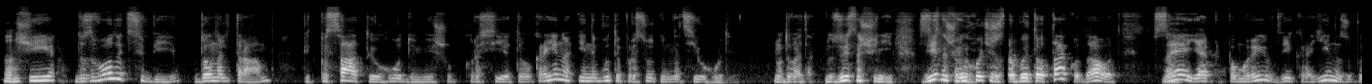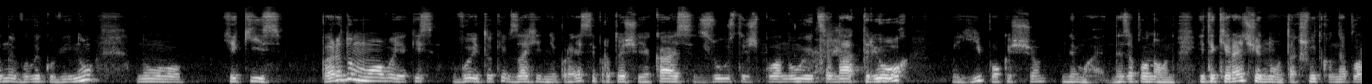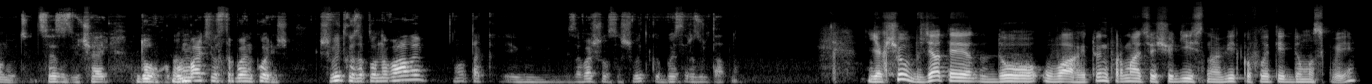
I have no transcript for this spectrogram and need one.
Мгм. Чи дозволить собі Дональд Трамп підписати угоду між Росією та Україною і не бути присутнім на цій угоді? Ну давай так. Ну звісно, що ні. Звісно, що він хоче зробити отак, от, да, от все, я помирив дві країни, зупинив велику війну. Ну якісь передумови, якісь витоки в західній пресі про те, що якась зустріч планується на трьох. Її поки що немає, не заплановано. І такі речі ну так швидко не плануються. Це зазвичай довго. Бо ми бачили з тобою Анкоріш. Швидко запланували, ну так і завершилося швидко і безрезультатно. Якщо взяти до уваги ту інформацію, що дійсно Вітков летить до Москви,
